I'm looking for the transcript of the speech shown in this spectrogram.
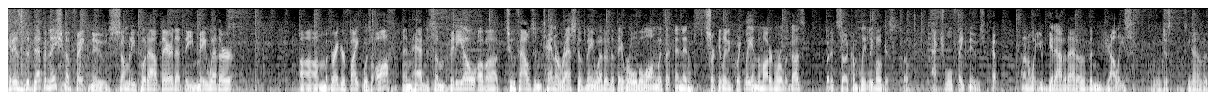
It is the definition of fake news. Somebody put out there that the Mayweather um, McGregor fight was off and had some video of a 2010 arrest of Mayweather that they rolled along with it, and it circulated quickly. In the modern world, it does, but it's uh, completely bogus. So, actual fake news. Yep. I don't know what you'd get out of that other than jollies. Just, you know, the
